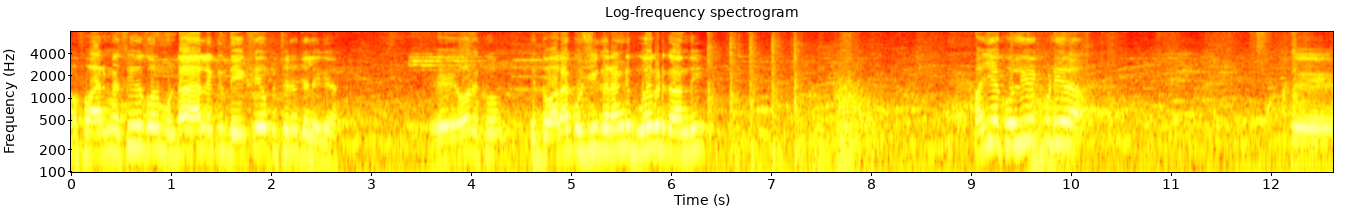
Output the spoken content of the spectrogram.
ਉਹ ਫਾਰਮੇਸੀ ਦੇ ਕੋਲ ਮੁੰਡਾ ਆਇਆ, ਲੇਕਿਨ ਦੇਖ ਕੇ ਉਹ ਪਿੱਛੇ ਨੂੰ ਚਲੇ ਗਿਆ। ਇਹ ਉਹ ਦੇਖੋ, ਇਹ ਦੁਬਾਰਾ ਕੋਸ਼ਿਸ਼ ਕਰਾਂਗੇ ਬੂਹਾ ਖੜਕਾਉਣ ਦੀ। ਭਾਜੀ, ਇਹ ਖੋਲੀਓ ਇੱਕ ਮਿੰਟ ਜਰਾ ਤੇ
